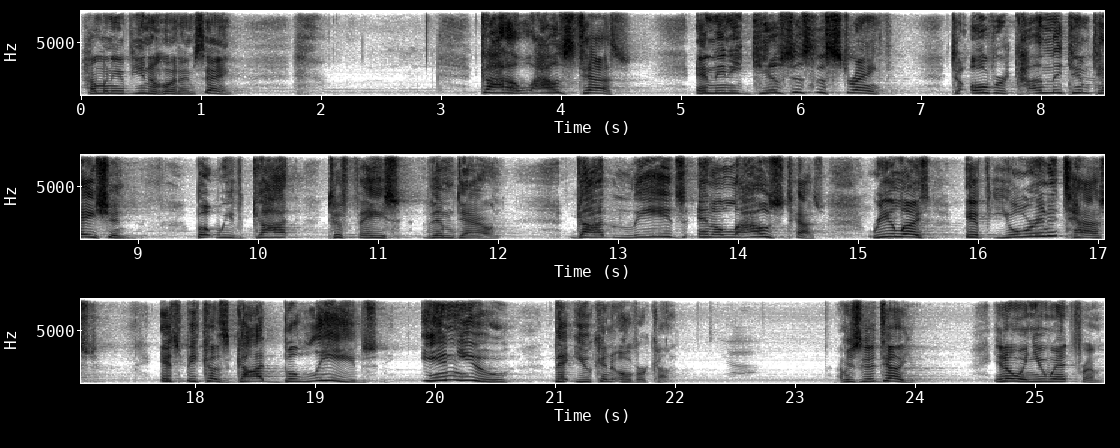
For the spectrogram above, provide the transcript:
How many of you know what I'm saying? God allows tests, and then He gives us the strength to overcome the temptation, but we've got to face them down. God leads and allows tests. Realize if you're in a test, it's because God believes in you that you can overcome. I'm just going to tell you. You know, when you went from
